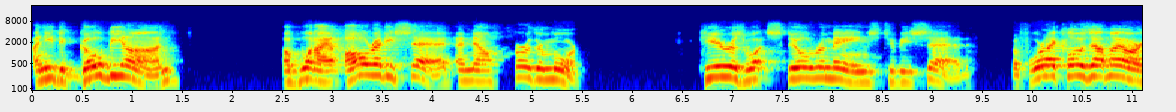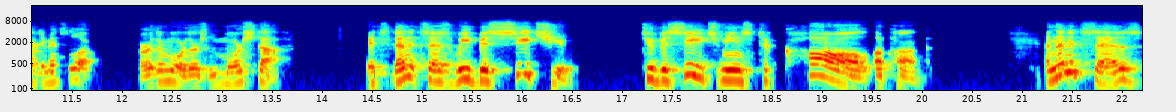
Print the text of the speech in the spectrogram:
I need to go beyond of what I already said, and now furthermore. Here is what still remains to be said. Before I close out my arguments, look, Furthermore, there's more stuff. It's then it says, We beseech you. To beseech means to call upon. And then it says,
